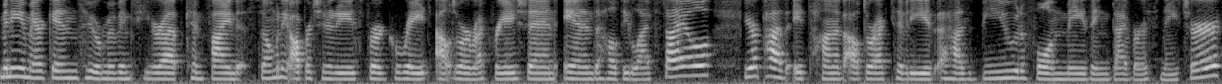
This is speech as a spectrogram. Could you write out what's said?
Many Americans who are moving to Europe can find so many opportunities for great outdoor recreation and a healthy lifestyle. Europe has a ton of outdoor activities. It has beautiful, amazing, diverse nature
